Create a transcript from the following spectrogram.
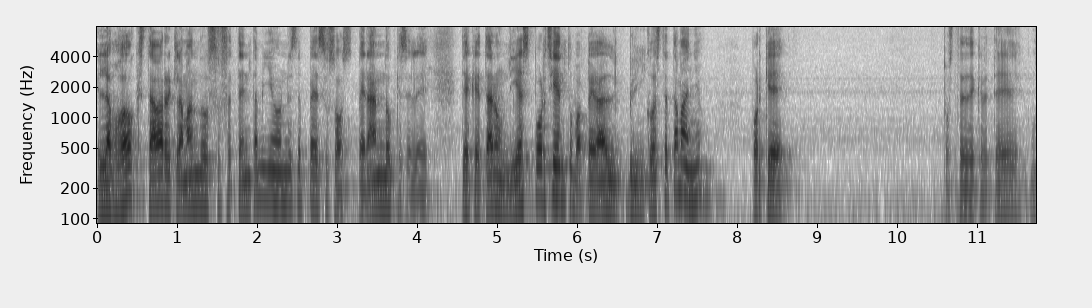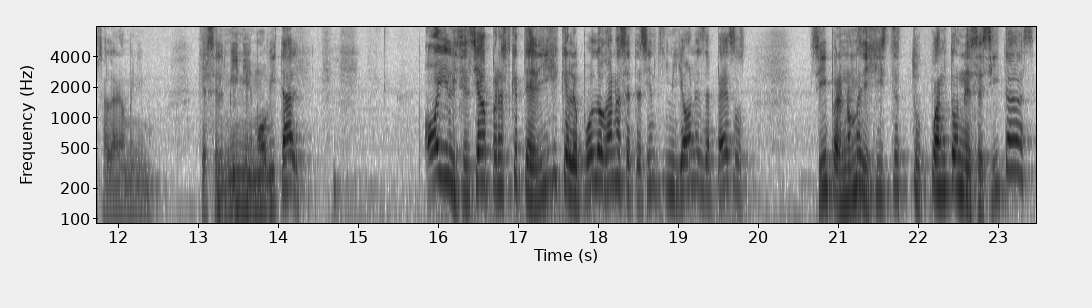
el abogado que estaba reclamando esos 70 millones de pesos o esperando que se le decretara un 10%, va a pegar el brinco de este tamaño, porque pues te decreté un salario mínimo, que es el mínimo vital. Oye, licenciado, pero es que te dije que Leopoldo gana 700 millones de pesos. Sí, pero no me dijiste tú cuánto necesitas.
